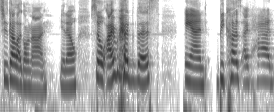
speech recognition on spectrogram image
she's got a lot going on, you know? So I read this and because I've had,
